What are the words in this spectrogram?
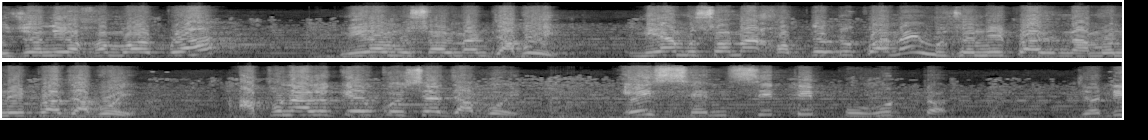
উজনি অসমৰ পৰা মিয়া মুছলমান যাবই। মিয়া মুছলমান শব্দটো কোৱা নাই উজনিৰ পৰা নামনিৰ পৰা যাবই। আপোনালোকেও কৈছে যাবই। এই চেঞ্চিটিভ মুহূৰ্তত যদি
